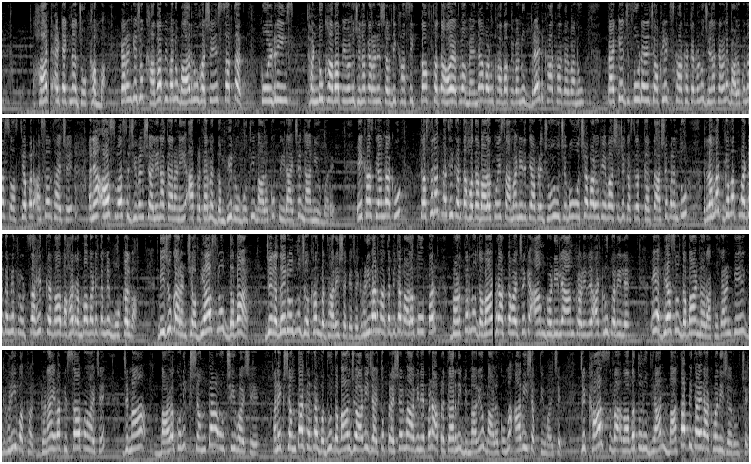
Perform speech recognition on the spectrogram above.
હાર્ટ એટેકના જોખમમાં. કારણ કે જો ખાવા પીવાનું બહારનું હશે, સતત કોલ્ડ ડ્રિંક્સ ઠંડુ ખાવા પીવાનું, જેના કારણે શરદી, ખાંસી, કફ થતા હોય અથવા મેંદાવાળું ખાવા પીવાનું, બ્રેડ ખા ખા કરવાનું પેકેજ ફૂડ અને ચોકલેટ્સ ખા ખા કરવાનું, જેના કારણે બાળકોના સ્વાસ્થ્ય પર અસર થાય છે અને આ અસ્વસ્થ જીવનશૈલીના કારણે આ પ્રકારના ગંભીર રોગોથી બાળકો પીડાય છે નાની ઉંમરે. એ ખાસ ધ્યાન રાખવું કસરત નથી કરતા હોતા બાળકો એ સામાન્ય રીતે આપણે જોયું છે, બહુ ઓછા બાળકો એવા હશે જે કસરત કરતા હશે, પરંતુ રમત ગમત માટે તેમને પ્રોત્સાહિત કરવા, બહાર રમવા માટે તેમને મોકલવા. બીજું કારણ છે, અભ્યાસનું દબાણ જે હૃદયરોગનું જોખમ વધારી શકે છે. ઘણીવાર માતા પિતા બાળકો ઉપર ભણતરનું દબાણ રાખતા હોય છે કે આમ ભણી લે, આમ કરી લે, આટલું કરી લે. એ અભ્યાસનું દબાણ ન રાખવું, કારણ કે ઘણી વખત ઘણા એવા કિસ્સાઓ પણ હોય છે જેમાં બાળકોની ક્ષમતા ઓછી હોય છે. અને ક્ષમતા કરતાં વધુ દબાણ જો આવી જાય તો પ્રેશરમાં આવીને પણ આ પ્રકારની બીમારીઓ બાળકોમાં આવી શકતી હોય છે. જે ખાસ બાબતોનું ધ્યાન માતા પિતાએ રાખવાની જરૂર છે.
